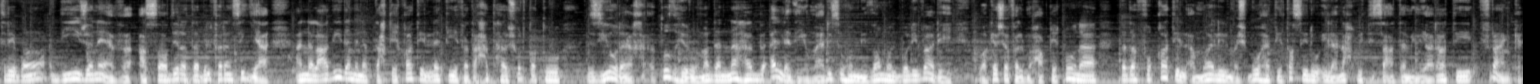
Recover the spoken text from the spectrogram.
تريبون دي جنيف الصادرة بالفرنسية أن العديد من التحقيقات التي فتحتها شرطة زيورخ تظهر مدى النهب الذي يمارسه النظام البوليفاري وكشف المحققون تدفقات الأموال المشبوهة تصل إلى نحو تسعة مليارات فرانك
